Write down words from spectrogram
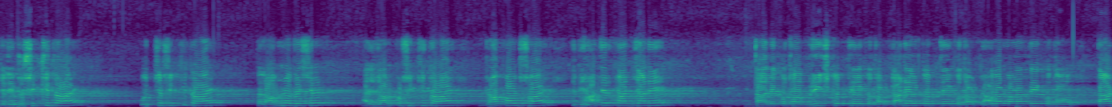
যদি একটু শিক্ষিত হয়, উচ্চ শিক্ষিত হয়, তাহলে অন্য দেশে। আর যদি অল্প শিক্ষিত হয় ড্রপ আউটস হয় যদি হাতের কাজ জানে, তাহলে কোথাও ব্রিজ করতে, কোথাও টানেল করতে, কোথাও টাওয়ার বানাতে, কোথাও তার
